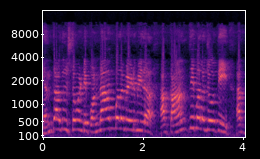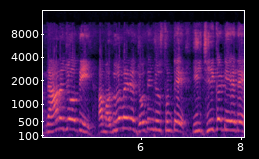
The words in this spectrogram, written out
ఎంత అదృష్టం అండి. పొన్నాంబల మేడి మీద ఆ కాంతిమల జ్యోతి ఆ జ్ఞాన జ్యోతి ఆ మధురమైన జ్యోతిని చూస్తుంటే ఈ చీకటి ఏదే?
